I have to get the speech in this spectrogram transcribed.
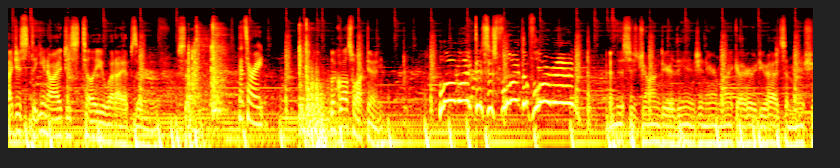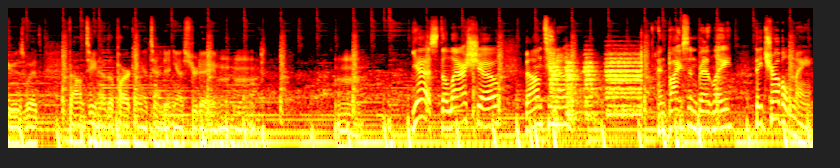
I just, you know, I just tell you what I observe. So, That's all right. look who else walked in. Oh, Mike, this is Floyd the Floorman. And this is John Deere, the engineer. Mike, I heard you had some issues with Valentina, the parking attendant, yesterday. Mm-hmm. Mm. Yes, the last show, Valentina and Bison Bentley, they troubled me.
